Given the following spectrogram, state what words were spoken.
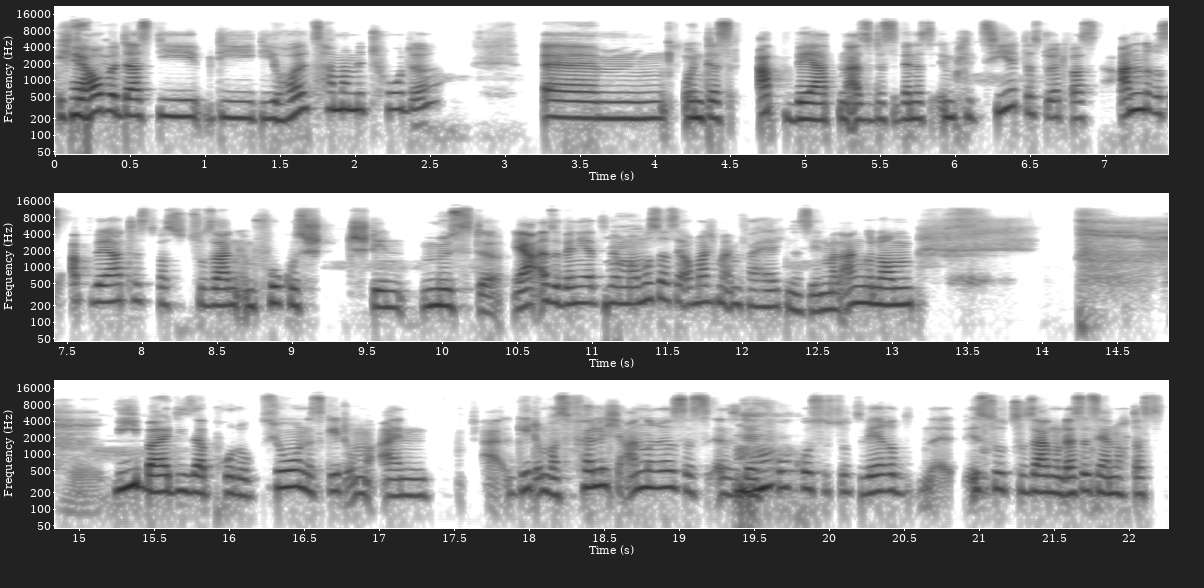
Ich ja. glaube, dass die, die, die Holzhammer-Methode ähm, und das Abwerten, also das, wenn es impliziert, dass du etwas anderes abwertest, was sozusagen im Fokus stehen müsste. Ja, also wenn jetzt, man muss das ja auch manchmal im Verhältnis sehen. Mal angenommen, wie bei dieser Produktion, es geht um ein geht um was völlig anderes. Es, also mhm. der Fokus ist, wäre, ist sozusagen, und das ist ja noch das,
